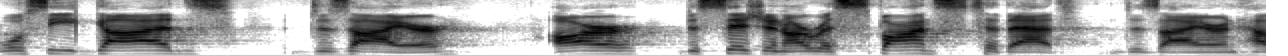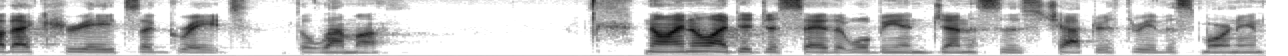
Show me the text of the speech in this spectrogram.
will see God's desire, our decision, our response to that desire, and how that creates a great dilemma. Now, I know I did just say that we'll be in Genesis chapter 3 this morning,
